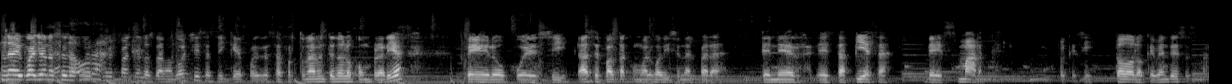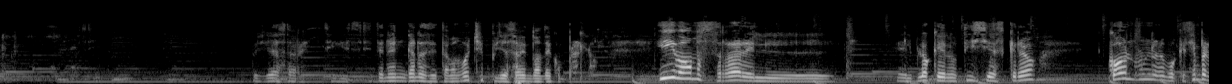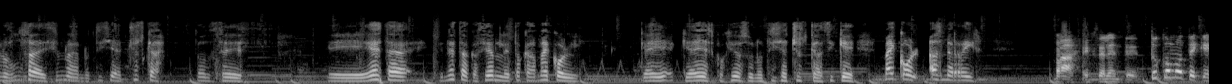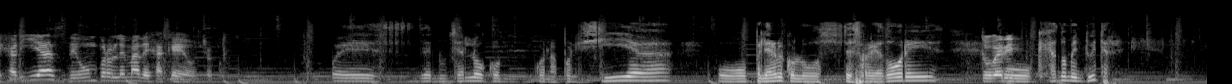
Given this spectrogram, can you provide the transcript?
No, igual yo no soy muy, fan de los Tamagotchis, así que pues desafortunadamente no lo compraría. Pero pues sí, hace falta como algo adicional para tener esta pieza de Smart. Porque sí, todo lo que vende es Smart. Pues ya saben, si, si tienen ganas de Tamagotchi, pues ya saben dónde comprarlo. Y vamos a cerrar el, el bloque de noticias, creo, con una, que siempre nos gusta decir una noticia chusca. Entonces, eh, esta, en esta ocasión le toca a Michael que, que haya escogido su noticia chusca. Así que, Michael, hazme reír. Va, excelente. ¿Tú cómo te quejarías de un problema de hackeo, Choco? Pues denunciarlo con, con la policía, o pelearme con los desarrolladores, o quejándome en Twitter.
